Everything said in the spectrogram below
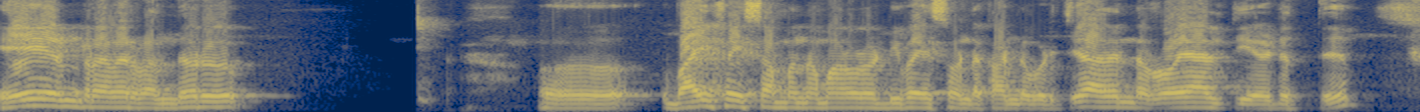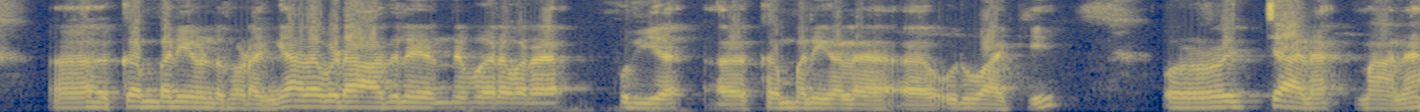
ஏ என்றவர் வந்து ஒரு வைஃபை சம்மந்தமான ஒரு டிவைஸ் ஒன்றை கண்டுபிடிச்சு அதன் ரொயாலிட்டி எடுத்து கம்பெனி ஒன்று தொடங்கி அதை விட அதில் இருந்து வேறு வேறு புதிய கம்பெனிகளை உருவாக்கி ஒரு ரிச்சான மான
